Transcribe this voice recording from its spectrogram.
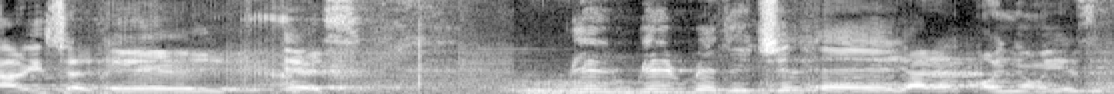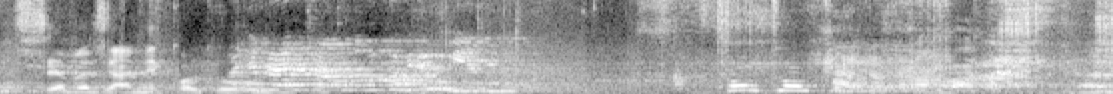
arkadaşlar eee evet Bil, bilmediği için eee yani oynamayı sevmez yani korku oyunu. bakabilir miyim? Tom tom tom. Arkasından bak. Yani.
